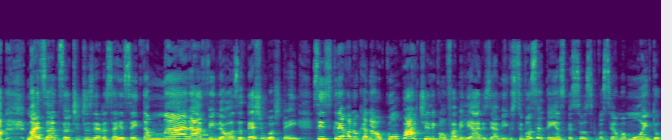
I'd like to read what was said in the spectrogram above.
Mas antes eu te dizer essa receita maravilhosa, deixa um gostei, se inscreva no canal, compartilhe com familiares e amigos. Se você tem as pessoas que você ama muito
